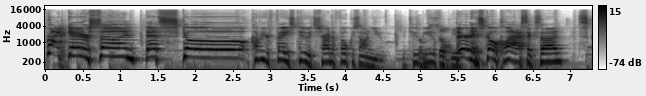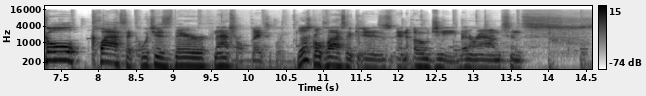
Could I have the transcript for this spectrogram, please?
Right there, son! That's Skull. Cover your face, too. It's trying to focus on you. You're too so beautiful. beautiful. There it is, Skull Classic, son. Skull Classic, which is their natural, basically. Yeah. Skull Classic is an OG. Been around since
